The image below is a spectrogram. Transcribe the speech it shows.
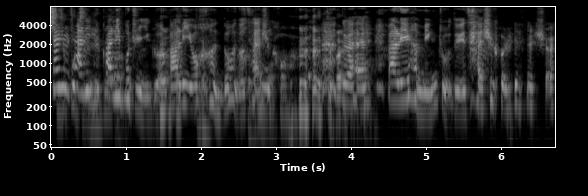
但是巴黎巴黎不止一个，巴黎有很多很多菜市口。对，巴黎很民主，对于菜市口这件事儿。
